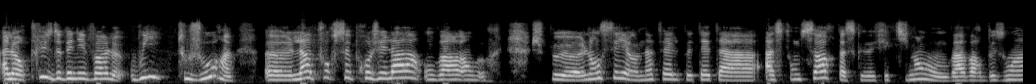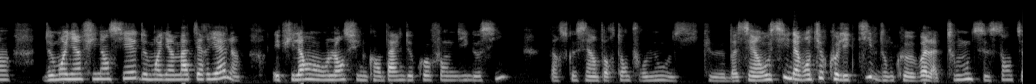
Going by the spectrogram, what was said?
Alors plus de bénévoles, oui, toujours. Euh, là pour ce projet-là, on va, je peux lancer un appel peut-être à, à sponsors parce qu'effectivement on va avoir besoin de moyens financiers, de moyens matériels. Et puis là on lance une campagne de crowdfunding aussi parce que c'est important pour nous aussi que bah, c'est aussi une aventure collective donc euh, voilà tout le monde se sente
